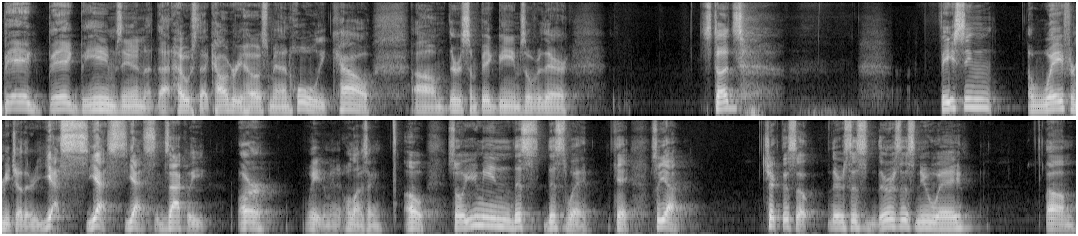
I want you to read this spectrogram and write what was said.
big big beams in at that house that calgary house man. Holy cow. Um, there's some big beams over there. Studs facing away from each other. Yes yes yes exactly. Or wait a minute hold on a second. Oh so you mean this this way. Okay so yeah check this out there's this there's this new way. Um,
